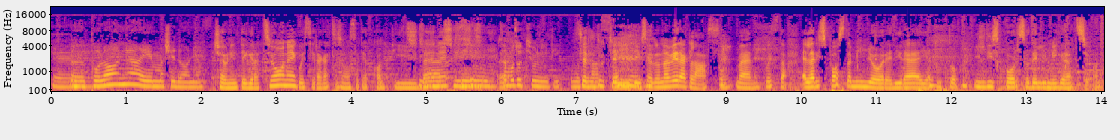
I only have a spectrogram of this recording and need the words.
Eh, eh, Polonia e Macedonia. C'è un'integrazione? Questi ragazzi sono stati accolti sì, bene? Sì, sì. sì. Eh, Siamo tutti uniti. siete classe. tutti uniti, siete una vera classe. bene, questa è la risposta migliore, direi, a tutto il discorso dell'immigrazione.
